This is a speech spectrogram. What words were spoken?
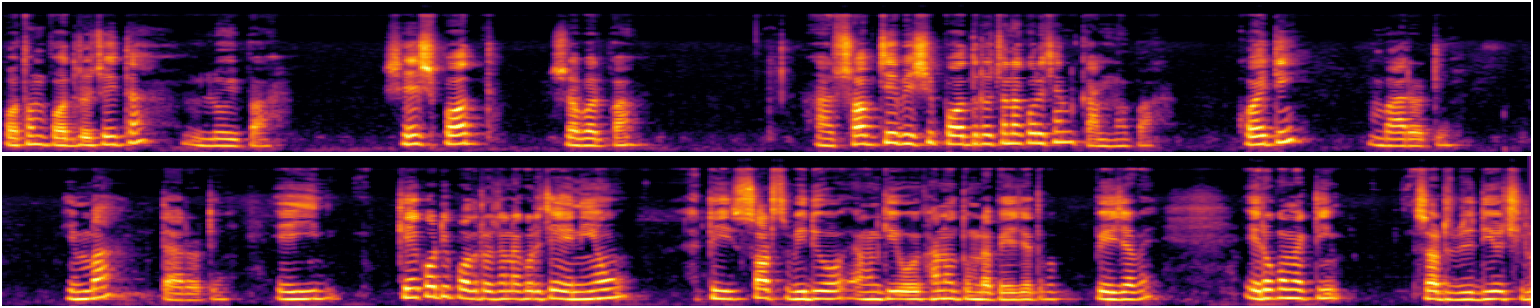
প্রথম পদ রচয়িতা, লুইপা। শেষ পদ সবার পা আর সবচেয়ে বেশি পদ রচনা করেছেন কান্নপা। কয়টি? বারোটি কিংবা তেরোটি। এই কে কটি পদ রচনা করেছে এ নিয়েও একটি শর্টস ভিডিও, এমনকি ওইখানেও তোমরা পেয়ে যেতে, পেয়ে যাবে। এরকম একটি শর্টস ভিডিও ছিল।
